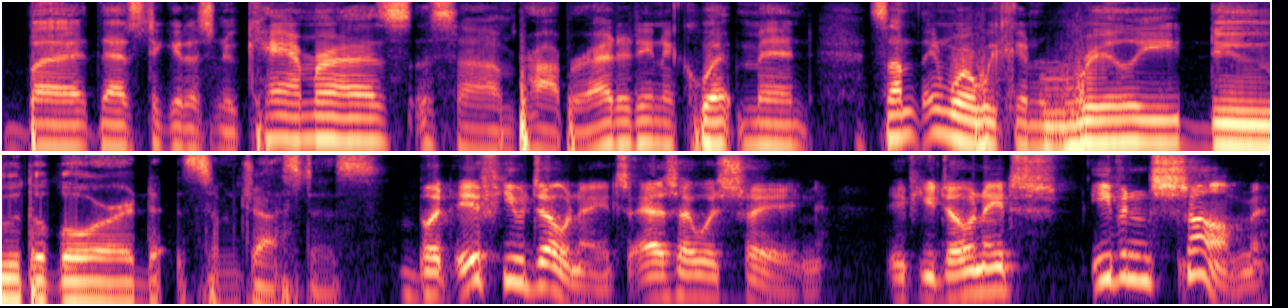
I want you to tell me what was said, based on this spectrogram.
but that's to get us new cameras, some proper editing equipment, something where we can really do the Lord some justice. But if you donate, as I was saying, if you donate even some,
